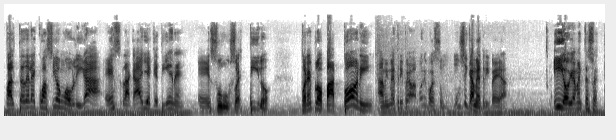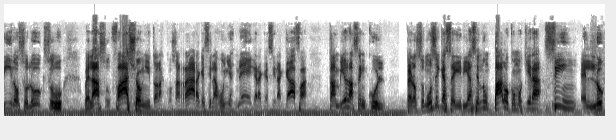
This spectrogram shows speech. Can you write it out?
parte de la ecuación obligada es la calle que tiene eh, su, su estilo. Por ejemplo, Bad Bunny, a mí me tripea Bad Bunny porque su música me tripea. Y obviamente su estilo, su look, su, ¿verdad? su fashion y todas las cosas raras, que si las uñas negras, que si las gafas, también lo hacen cool. Pero su música seguiría siendo un palo como quiera sin el look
